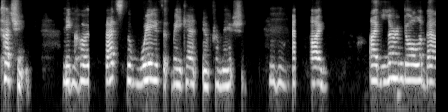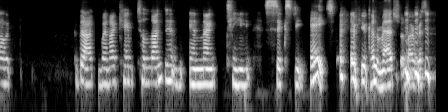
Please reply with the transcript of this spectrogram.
touching, Mhm. because that's the way that we get information. Mhm. I I learned all about that when I came to London in 1968. If you can imagine, I was in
